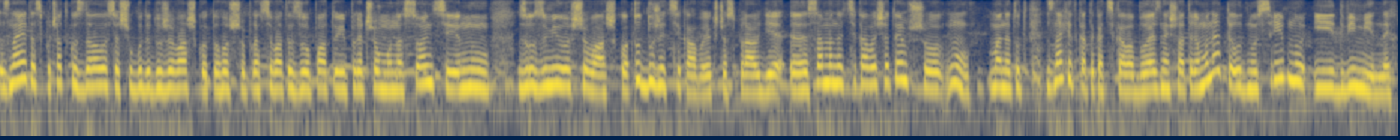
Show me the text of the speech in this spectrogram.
Знаєте, спочатку здавалося, що буде дуже важко, того що працювати з лопатою, причому на сонці. Ну зрозуміло, що важко. Тут дуже цікаво, якщо справді Е, саме не тим, що ну в мене тут знахідка така цікава була. Я знайшла три монети: одну срібну і дві мідних.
